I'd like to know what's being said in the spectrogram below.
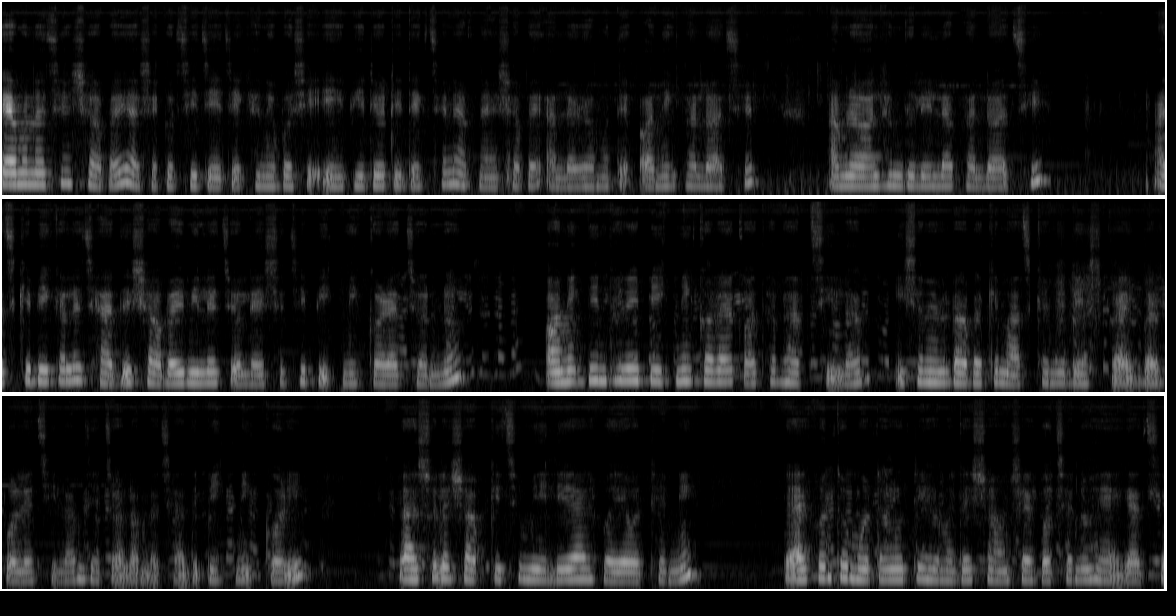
কেমন আছেন সবাই? আশা করছি যে যেখানে বসে এই ভিডিওটি দেখছেন, আপনারা সবাই আল্লাহর রহমতে অনেক ভালো আছেন। আমরা আলহামদুলিল্লাহ ভালো আছি। আজকে বিকালে ছাদে সবাই মিলে চলে এসেছি পিকনিক করার জন্য। অনেক দিন ধরে পিকনিক করার কথা ভাবছিলাম। ঈশানের বাবাকে মাঝখানে বেশ কয়েকবার বলেছিলাম যে, চলো আমরা ছাদে পিকনিক করি। তো আসলে সব কিছু মিলিয়ে আর হয়ে ওঠেনি। তো এখন তো মোটামুটি আমাদের সংসার গোছানো হয়ে গেছে।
